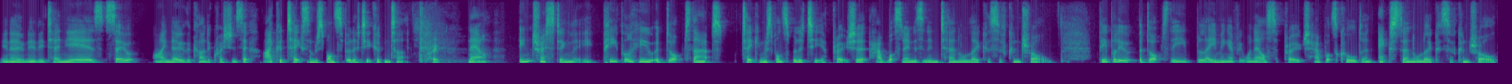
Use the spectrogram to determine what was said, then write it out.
you know, nearly 10 years. So I know the kind of questions. So I could take some responsibility, couldn't I? Right. Now, interestingly, people who adopt that taking responsibility approach have what's known as an internal locus of control. People who adopt the blaming everyone else approach have what's called an external locus of control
